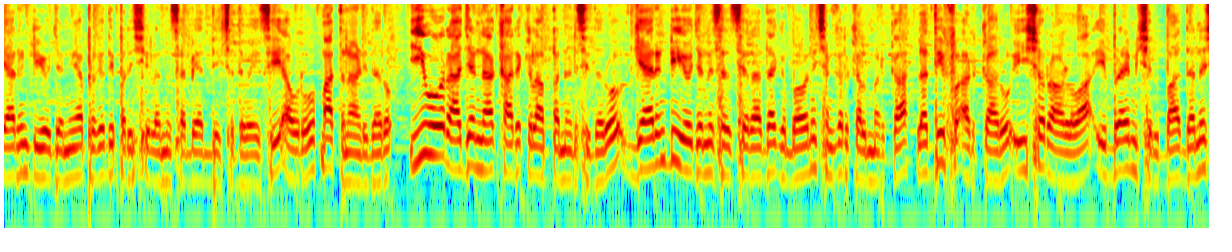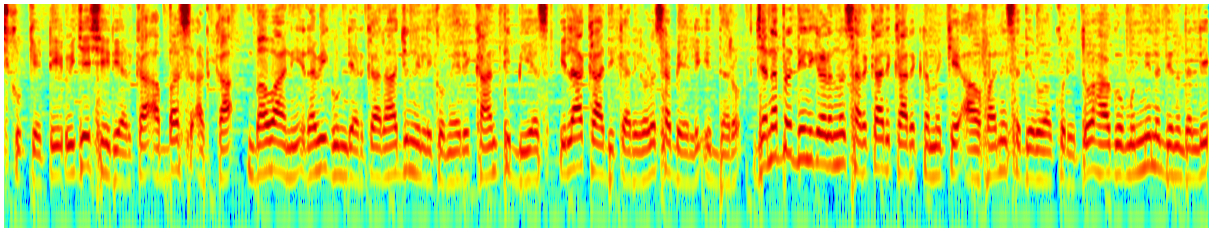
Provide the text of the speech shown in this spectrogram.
ಗ್ಯಾರಂಟಿ ಯೋಜನೆಯ ಪ್ರಗತಿ ಪರಿಶೀಲನಾ ಸಭೆ ಅಧ್ಯಕ್ಷತೆ ವಹಿಸಿ ಅವರು ಮಾತನಾಡಿದರು. ಇಒ ರಾಜಣ್ಣ ಕಾರ್ಯಕಲಾಪ ನಡೆಸಿದರು. ಗ್ಯಾರಂಟಿ ಯೋಜನೆ ಸದಸ್ಯರಾದ ಭವಾನಿ ಶಂಕರ್ ಕಲ್ಮಡ್ಕ ಲತೀಫ್ ಅಡ್ಕಾರು, ಈಶ್ವರ ಆಳ್ವ, ಇಬ್ರಾಹಿಂ ಶಿಲ್ಪಾ ಧನುಷ್ ಕುಕ್ಕೇಟಿ, ವಿಜಯ್ ಶಿರಿಯಡ್ಕ, ಅಬ್ಬಾಸ್ ಅಡ್ಕ, ಭವಾನಿ ರವಿ ಗುಂಡ್ಯಡ್ಕ ರಾಜು ನಿಲಿಕುಮೇರಿ, ಕಾಂತಿ ಬಿಎಸ್ ಇಲಾಖಾಧಿಕಾರಿಗಳು ಸಭೆಯಲ್ಲಿ ಇದ್ದರು. ಜನಪ್ರತಿನಿಧಿಗಳನ್ನು ಸರ್ಕಾರಿ ಕಾರ್ಯಕ್ರಮಕ್ಕೆ ಆಹ್ವಾನಿಸದಿರುವ ಕುರಿತು ಹಾಗೂ ಮುಂದಿನ ದಿನದಲ್ಲಿ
